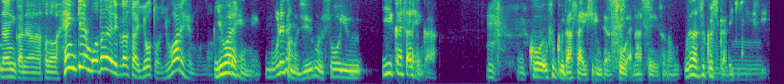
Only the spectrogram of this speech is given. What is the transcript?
なんかねその偏見持たないでくださいよと言われへんもんな。言われへんねん。俺らも十分そういう言い返されへんから。こう服ダサいしみたいなそうやなっていうそのうなずくしかできひんし。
